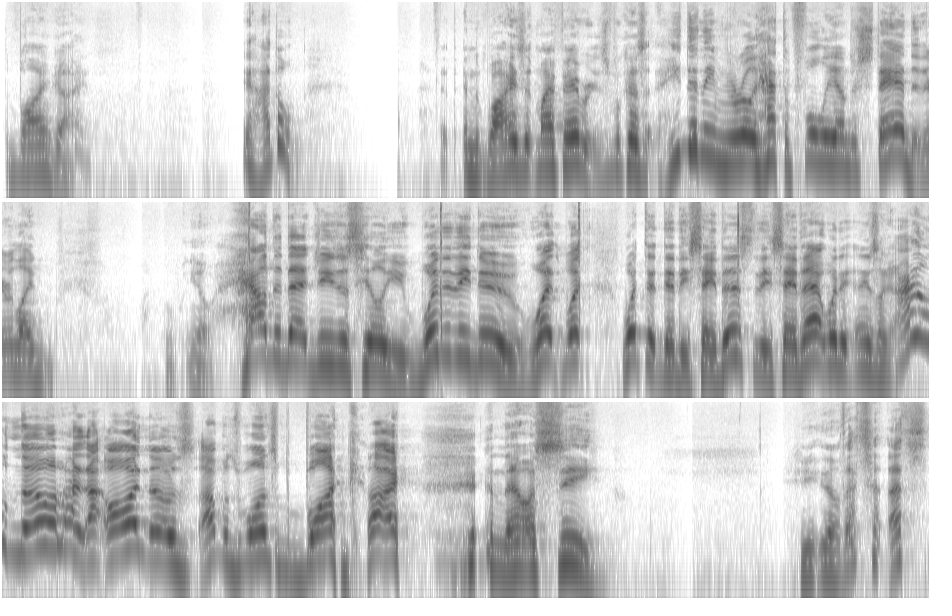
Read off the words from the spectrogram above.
The blind guy. Yeah, I don't. And why is it my favorite? It's because he didn't even really have to fully understand it. They were like, you know, how did that Jesus heal you? What did he do? What what what did, did he say this? Did he say that? What did, and he's like, I don't know. I, I, all I know is I was once a blind guy, and now I see. He, you know, that's that's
